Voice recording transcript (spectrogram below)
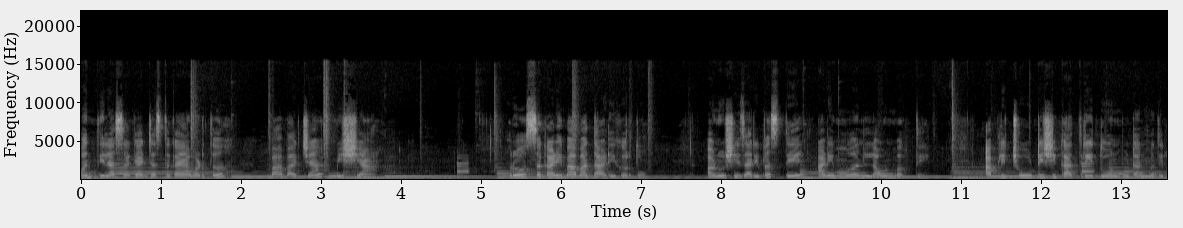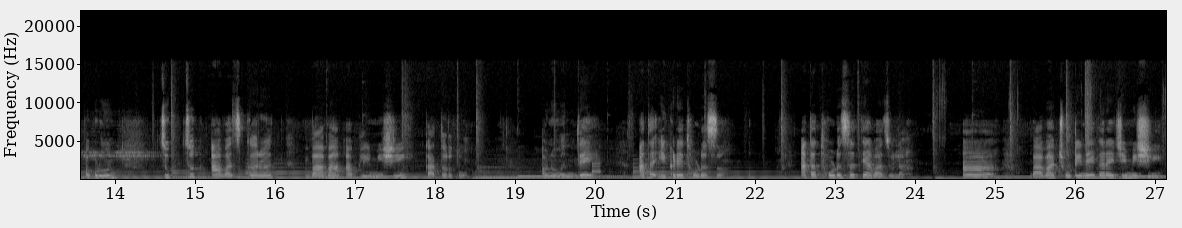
पण तिला सगळ्यात जास्त काय आवडतं? बाबाच्या मिश्या. रोज सकाळी बाबा दाढी करतो. अणू शेजारी बसते आणि मन लावून बघते. आपली छोटीशी कात्री दोन बोटांमध्ये पकडून चुकचुक आवाज करत बाबा आपली मिशी कातरतो. अणू म्हणते आता इकडे थोडस. आता थोडस त्या बाजूला. आ बाबा छोटी नाही करायची मिशी.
